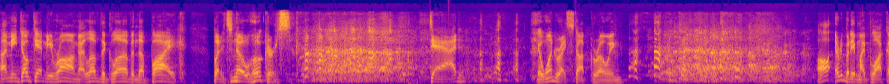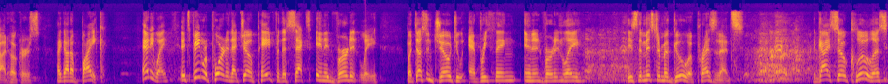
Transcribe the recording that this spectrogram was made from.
I mean, don't get me wrong, I love the glove and the bike, but it's no hookers. Dad. No wonder I stopped growing. All, everybody at my block got hookers. I got a bike. Anyway, it's being reported that Joe paid for the sex inadvertently, but doesn't Joe do everything inadvertently? He's the Mr. Magoo of presidents. The guy's so clueless,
